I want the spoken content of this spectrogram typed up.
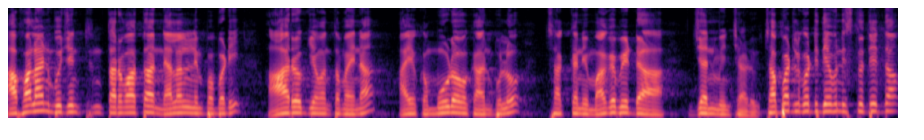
ఆ ఫలాన్ని భుజించిన తర్వాత నెలలు నింపబడి ఆరోగ్యవంతమైన ఆ యొక్క మూడవ కాన్పులో చక్కని మగబిడ్డ జన్మించాడు. చప్పట్లు కొట్టి దేవుని స్థుతిద్దాం.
